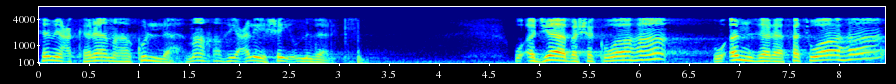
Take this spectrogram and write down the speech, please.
سمع كلامها كله. ما خفي عليه شيء من ذلك. وأجاب شكواها وأنزل فتواها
